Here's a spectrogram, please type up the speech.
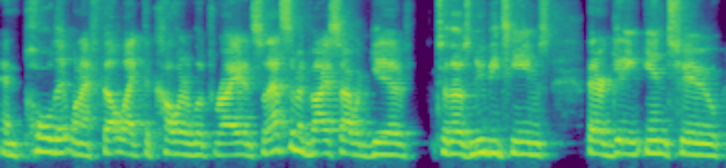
and pulled it when I felt like the color looked right. And so that's some advice I would give to those newbie teams that are getting into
